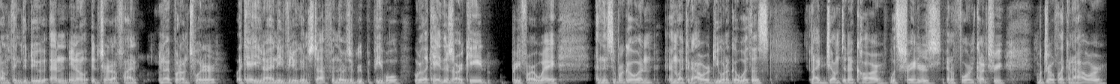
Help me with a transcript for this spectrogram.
dumb thing to do, and you know it turned out fine. You know, I put on Twitter like, hey, you know, I need video game stuff, and there was a group of people who were like, hey, there's an arcade pretty far away, and they said we're going in like an hour. Do you want to go with us? And I jumped in a car with strangers in a foreign country. We drove like an hour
